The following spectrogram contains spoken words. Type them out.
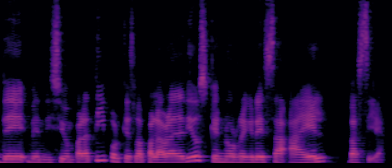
de bendición para ti, porque es la palabra de Dios que no regresa a él vacía.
